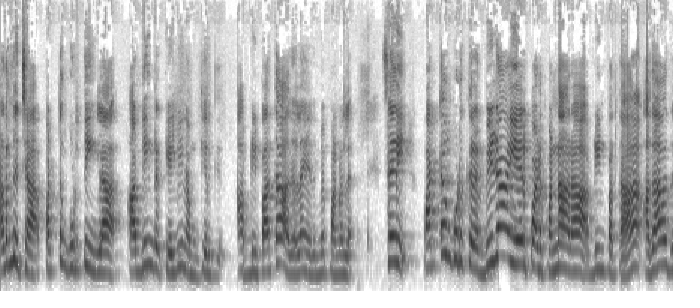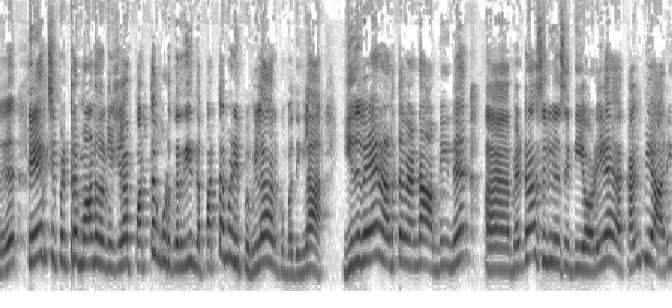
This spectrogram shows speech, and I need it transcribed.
நடந்துச்சா? பட்டம் கொடுத்தீங்களா? அப்படின்ற கேள்வி நமக்கு இருக்குது அப்படி பார்த்தா அதெல்லாம் எதுவுமே பண்ணலை. சரி பட்டம் கொடுக்குற விழா ஏற்பாடு பண்ணாரா அப்படின்னு பார்த்தா அதாவது தேர்ச்சி பெற்ற மாணவர்களுக்கெல்லாம் பட்டம் கொடுக்கறது இந்த பட்டமளிப்பு விழா இருக்கும் பார்த்தீங்களா இதுவே நடத்த வேண்டாம் அப்படின்னு மெட்ராஸ் யூனிவர்சிட்டியோடைய கல்வி அறி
